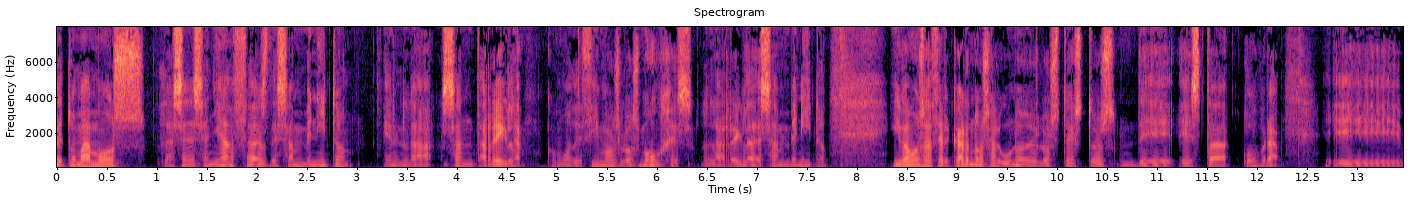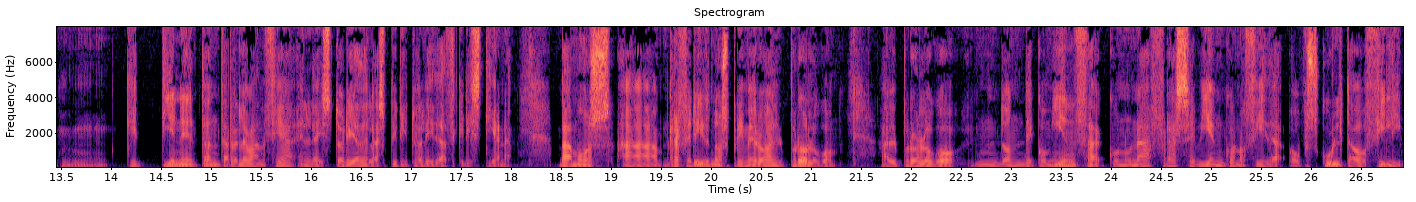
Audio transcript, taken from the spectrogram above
Retomamos las enseñanzas de San Benito en la Santa Regla, como decimos los monjes, la regla de San Benito. Y vamos a acercarnos a algunos de los textos de esta obra eh, que tiene tanta relevancia en la historia de la espiritualidad cristiana. Vamos a referirnos primero al prólogo, al prólogo donde comienza con una frase bien conocida, obsculta o fili,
